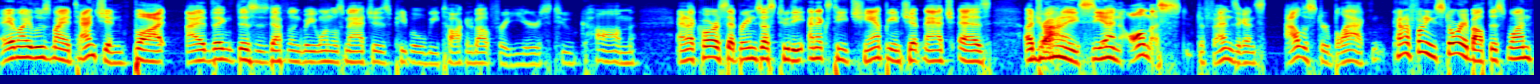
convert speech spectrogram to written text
it might lose my attention. But I think this is definitely going to be one of those matches people will be talking about for years to come. And of course, that brings us to the NXT Championship match as Andrade Cien Almas defends against Aleister Black. Kind of funny story about this one.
